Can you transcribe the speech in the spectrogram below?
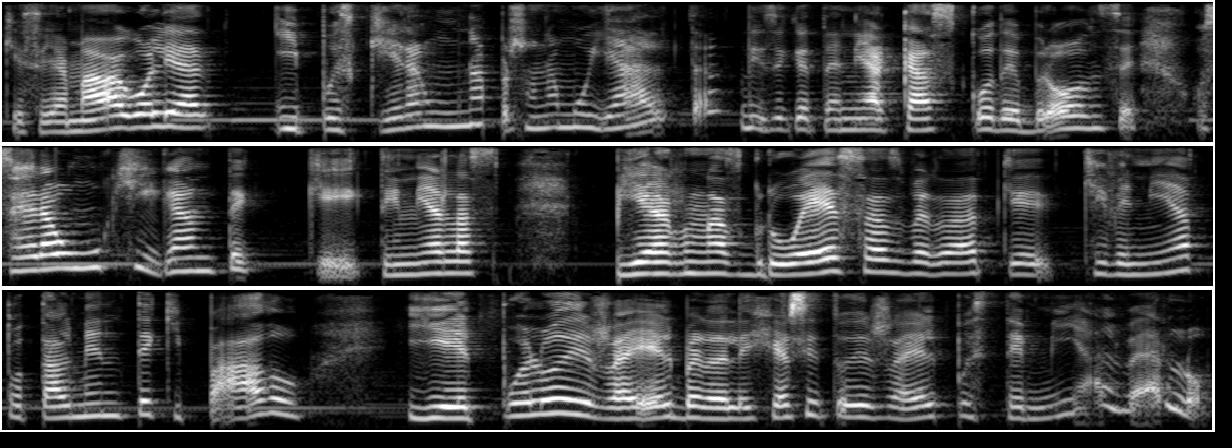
Que se llamaba Goliat y pues que era una persona muy alta, dice que tenía casco de bronce, o sea, era un gigante que tenía las piernas gruesas, ¿verdad? Que, que venía totalmente equipado y el pueblo de Israel, ¿verdad? El ejército de Israel, pues temía al verlo,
